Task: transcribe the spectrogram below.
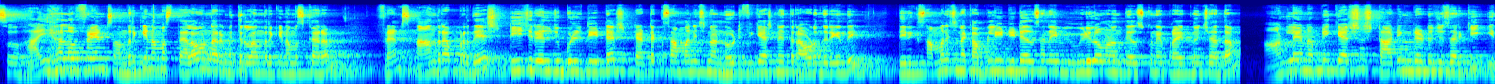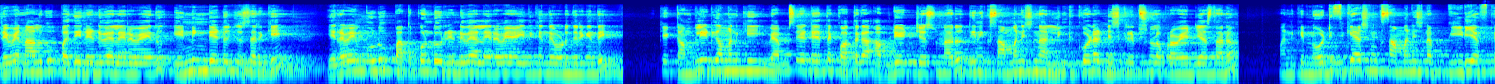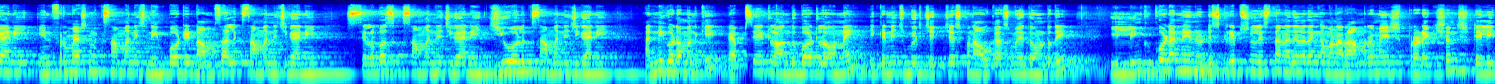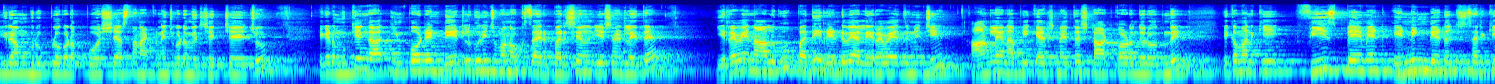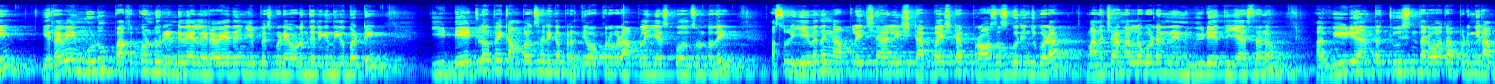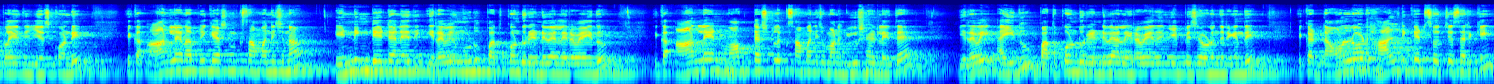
So hi hello friends అందరికీ నమస్తే. ఎలా ఉన్నారు మిత్రులందరికీ నమస్కారం? Friends Andhra Pradesh teacher eligibility test టెట్కి సంబంధించిన నోటిఫికేషన్ అయితే రావడం జరిగింది. దీనికి సంబంధించిన కంప్లీట్ డీటెయిల్స్ అనేవి వీడియోలో మనం తెలుసుకునే ప్రయత్నం చేద్దాం. ఆన్లైన్ అప్లికేషన్ స్టార్టింగ్ డేట్ వచ్చేసరికి ఇరవై నాలుగు పది రెండు వేల ఇరవై ఐదు. ఎండింగ్ డేట్ వచ్చేసరికి ఇరవై మూడు పదకొండు రెండు వేల ఇరవై ఐదు కింద ఇవ్వడం జరిగింది. ఓకే కంప్లీట్గా మనకి వెబ్సైట్ అయితే కొత్తగా అప్డేట్ చేస్తున్నారు. దీనికి సంబంధించిన లింక్ కూడా డిస్క్రిప్షన్లో ప్రొవైడ్ చేస్తాను. మనకి నోటిఫికేషన్కి సంబంధించిన పీడిఎఫ్ కానీ ఇన్ఫర్మేషన్కి సంబంధించిన ఇంపార్టెంట్ అంశాలకు సంబంధించి కానీ సిలబస్కి సంబంధించి కానీ జియోలకు సంబంధించి కానీ అన్నీ కూడా మనకి వెబ్సైట్లో అందుబాటులో ఉన్నాయి. ఇక్కడ నుంచి మీరు చెక్ చేసుకునే అవకాశం అయితే ఉంటుంది. ఈ లింక్ కూడా నేను డిస్క్రిప్షన్లో ఇస్తాను. అదేవిధంగా మన రామ్ రమేష్ ప్రొడక్షన్స్ టెలిగ్రామ్ గ్రూప్లో కూడా పోస్ట్ చేస్తాను. అక్కడి నుంచి కూడా మీరు చెక్ చేయొచ్చు. ఇక్కడ ముఖ్యంగా ఇంపార్టెంట్ డేట్ల గురించి మనం ఒకసారి పరిశీలన చేసినట్లయితే ఇరవై నాలుగు పది రెండు వేల ఇరవై ఐదు నుంచి ఆన్లైన్ అప్లికేషన్ అయితే స్టార్ట్ కావడం జరుగుతుంది. ఇక మనకి ఫీజ్ పేమెంట్ ఎండింగ్ డేట్ వచ్చేసరికి ఇరవై మూడు పదకొండు రెండు వేల ఇరవై ఐదు అని చెప్పేసి కూడా ఇవ్వడం జరిగింది కాబట్టి ఈ డేట్లోపే కంపల్సరీగా ప్రతి ఒక్కరు కూడా అప్లై చేసుకోవాల్సి ఉంటుంది. అసలు ఏ విధంగా అప్లై చేయాలి స్టెప్ బై స్టెప్ ప్రాసెస్ గురించి కూడా మన ఛానల్లో కూడా నేను వీడియో అయితే చేస్తాను. ఆ వీడియో అంతా చూసిన తర్వాత అప్పుడు మీరు అప్లై అయితే చేసుకోండి. ఇక ఆన్లైన్ అప్లికేషన్కి సంబంధించిన ఎండింగ్ డేట్ అనేది ఇరవై మూడు పదకొండు రెండు వేల ఇరవై ఐదు. ఇక ఆన్లైన్ మాక్ టెస్ట్లకు సంబంధించి మనం చూసినట్లయితే ఇరవై ఐదు పదకొండు రెండు వేల ఇరవై ఐదు అని చెప్పేసి ఇవ్వడం జరిగింది. ఇక డౌన్లోడ్ హాల్ టికెట్స్ వచ్చేసరికి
